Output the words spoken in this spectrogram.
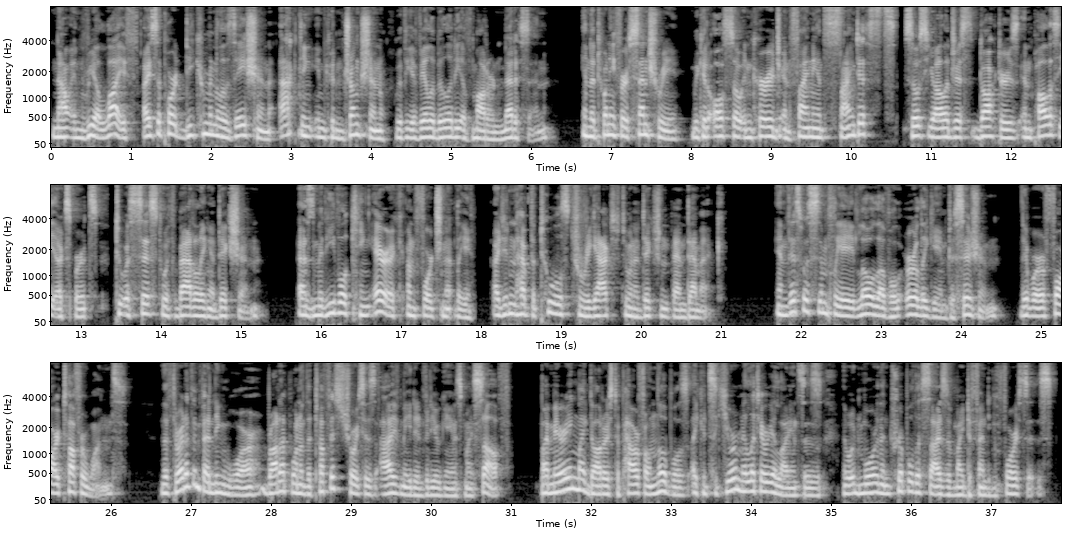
Now, in real life, I support decriminalization acting in conjunction with the availability of modern medicine. In the 21st century, we could also encourage and finance scientists, sociologists, doctors, and policy experts to assist with battling addiction. As medieval King Eryk, unfortunately, I didn't have the tools to react to an addiction pandemic. And this was simply a low level early game decision. There were far tougher ones. The threat of impending war brought up one of the toughest choices I've made in video games myself. By marrying my daughters to powerful nobles, I could secure military alliances that would more than triple the size of my defending forces.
